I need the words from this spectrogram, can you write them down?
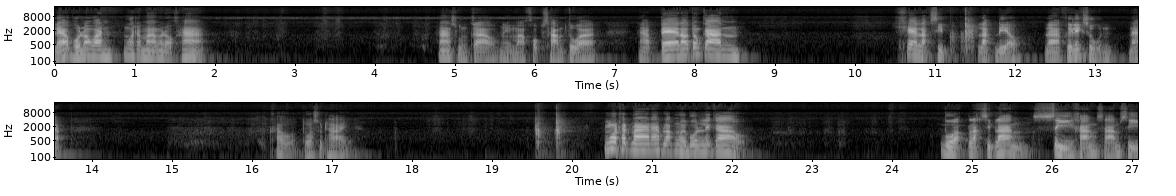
แล้วผลรางวัลงวดถัดมามันออกห้าห้าศูนย์เก้าเนี่ยมาครบสามตัวนะครับ แต่เราต้องการ แค่หลักสิบหลักเดียวนะคือเลขศูนย์นะครับ เข้าตัวสุดท้าย งวดถัดมานะครับ หลักหน่วยบนเลขเก้าบวกหลักสิบล่างสี่ครั้งสามสี่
